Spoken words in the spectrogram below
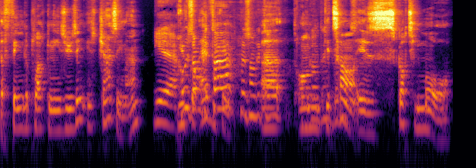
the finger plucking he's using is jazzy, man. yeah, You've who's on guitar? Who's on guitar? Uh, on guitar is Scotty Moore,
